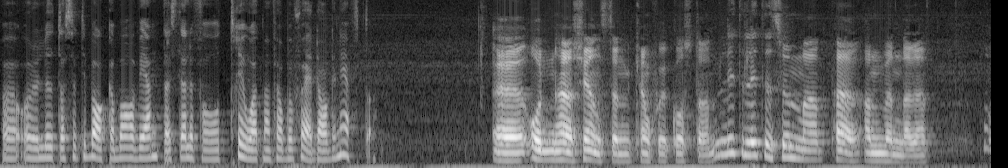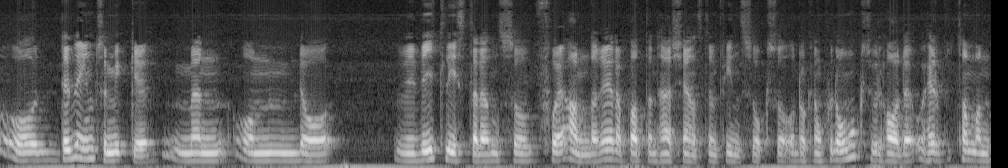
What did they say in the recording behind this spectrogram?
och, och luta sig tillbaka och bara vänta istället för att tro att man får besked dagen efter. Eh, och den här tjänsten kanske kostar en liten, liten summa per användare. Och det blir inte så mycket. Men om då vi vitlistar den så får ju andra reda på att den här tjänsten finns också och då kanske de också vill ha det och helt plötsligt har man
